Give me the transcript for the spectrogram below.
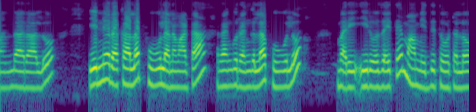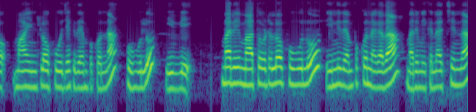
మందారాలు ఎన్నో రకాల పువ్వులు అనమాట రంగురంగుల పువ్వులు. మరి ఈ మా మిద్దె తోటలో మా ఇంట్లో పూజకి తెంపుకున్న పువ్వులు ఇవి మరి మా తోటలో పువ్వులు ఇన్ని తెంపుకున్నా కదా మరి మీకు నచ్చిందా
